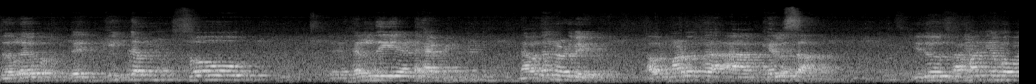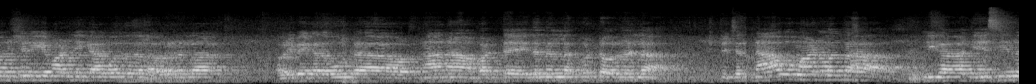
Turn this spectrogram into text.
So the they keep so healthy and happy ನಾವು ಅದನ್ನು ನೋಡಬೇಕು. ಅವ್ರು ಮಾಡುವಂಥ ಆ ಕೆಲಸ, ಇದು ಸಾಮಾನ್ಯ ಒಬ್ಬ ಮನುಷ್ಯನಿಗೆ ಮಾಡಲಿಕ್ಕೆ ಆಗುವಂಥದ್ದಲ್ಲ. ಅವರನ್ನೆಲ್ಲ ಅವರಿಗೆ ಬೇಕಾದ ಊಟ, ಸ್ನಾನ, ಬಟ್ಟೆ, ಇದನ್ನೆಲ್ಲ ಕೊಟ್ಟು ಅವರನ್ನೆಲ್ಲ ಇಷ್ಟು ಚೆನ್ನ ನಾವು ಮಾಡುವಂತಹ ಈಗ ಜೇಸಿಯಿಂದ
